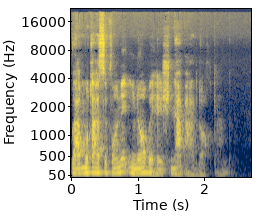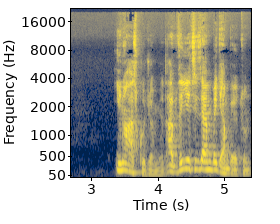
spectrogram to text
و متاسفانه اینا بهش نپرداختند. اینا از کجا میاد؟ البته یه چیزی هم بگم بهتون.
